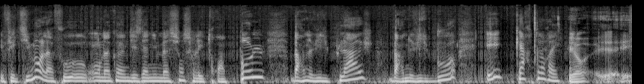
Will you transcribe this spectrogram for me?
effectivement, là, faut, on a quand même des animations sur les trois pôles Barneville-Plage, Barneville-Bourg et Carteret. Et, et-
